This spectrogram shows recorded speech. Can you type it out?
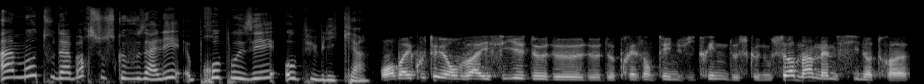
Un mot tout d'abord sur ce que vous allez proposer au public. Bon, bah écoutez, on va essayer de, de, présenter une vitrine de ce que nous sommes, hein, même si notre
